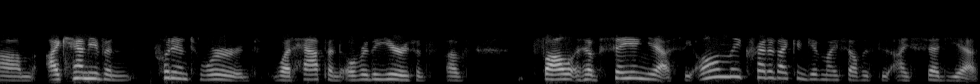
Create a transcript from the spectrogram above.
um I can't even put into words what happened over the years of of follow of saying yes. The only credit I can give myself is that I said yes.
